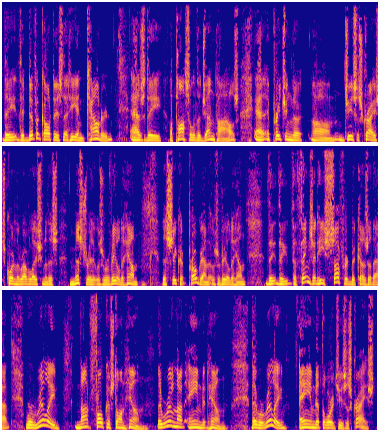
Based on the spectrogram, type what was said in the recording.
the, the difficulties that he encountered as the apostle of the Gentiles, uh, preaching the um, Jesus Christ according to the revelation of this mystery that was revealed to him, the secret program that was revealed to him. The, the, the things that he suffered because of that were really not focused on him. They were really not aimed at him. They were really aimed at the Lord Jesus Christ.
